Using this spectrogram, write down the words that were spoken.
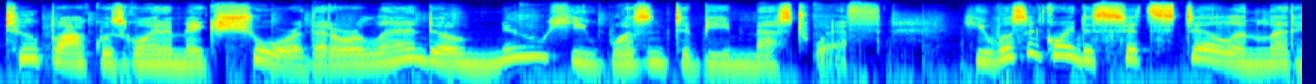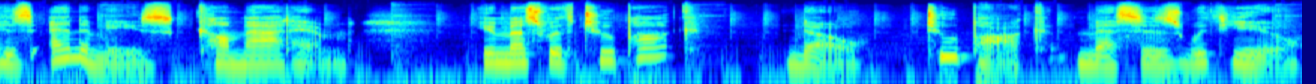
Tupac was going to make sure that Orlando knew he wasn't to be messed with. He wasn't going to sit still and let his enemies come at him. You mess with Tupac? No, Tupac messes with you.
